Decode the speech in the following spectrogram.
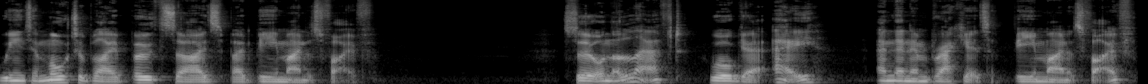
we need to multiply both sides by b minus 5. So on the left, we'll get a, and then in brackets b minus 5,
